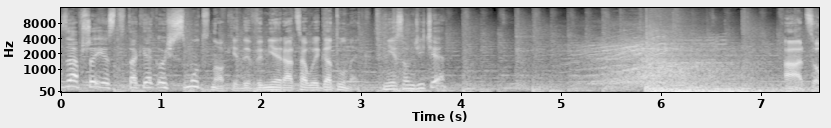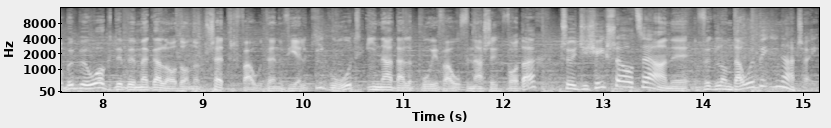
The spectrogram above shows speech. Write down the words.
zawsze jest tak jakoś smutno, kiedy wymiera cały gatunek. Nie sądzicie? A co by było, gdyby megalodon przetrwał ten wielki głód i nadal pływał w naszych wodach? Czy dzisiejsze oceany wyglądałyby inaczej?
